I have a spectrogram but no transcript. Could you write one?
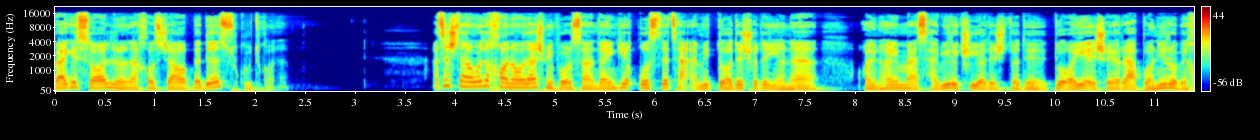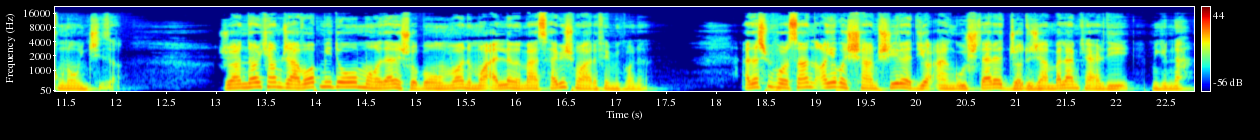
و اگه سوال رو نخواست جواب بده سکوت کنه. ازش در مورد خانوادهش می‌پرسند و اینکه قسل تعمید داده شده یا نه. آینهای مذهبی رو کی یادش داده؟ دعای اشای ربانی رو بخونه و این چیزا. ژاندارک هم جواب میده و مادرش رو به عنوان معلم مذهبیش معرفی می‌کنه. ازش می‌پرسن آیا با شمشیرت یا انگوشترت جادو جنبلم کردی؟ میگه نه.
